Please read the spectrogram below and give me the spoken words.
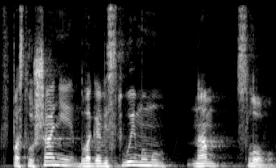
в послушании благовествуемому нам Слову.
